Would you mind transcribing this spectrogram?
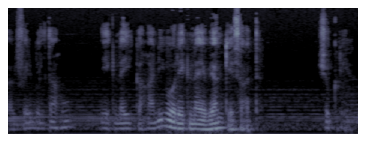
कल फिर मिलता हूँ एक नई कहानी और एक नए व्यंग के साथ। शुक्रिया।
